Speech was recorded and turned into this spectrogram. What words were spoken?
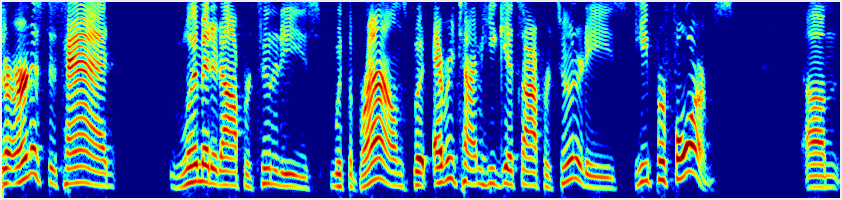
Ernest has had limited opportunities with the Browns, but every time he gets opportunities, he performs. Um,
